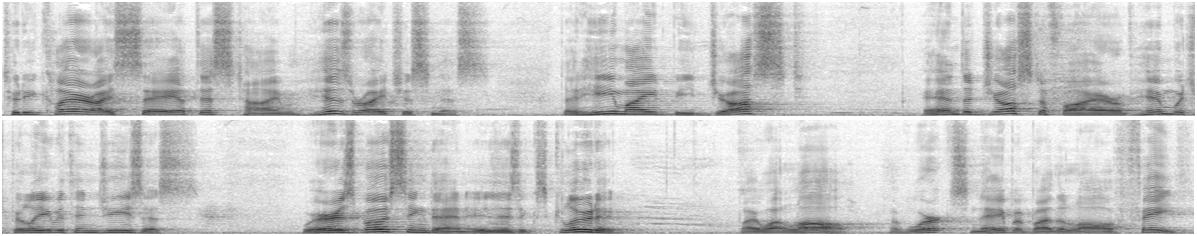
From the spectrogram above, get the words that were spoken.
To declare, I say, at this time, his righteousness, that he might be just and the justifier of him which believeth in Jesus. Where is boasting then? It is excluded. By what law? Of works? Nay, but by the law of faith.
